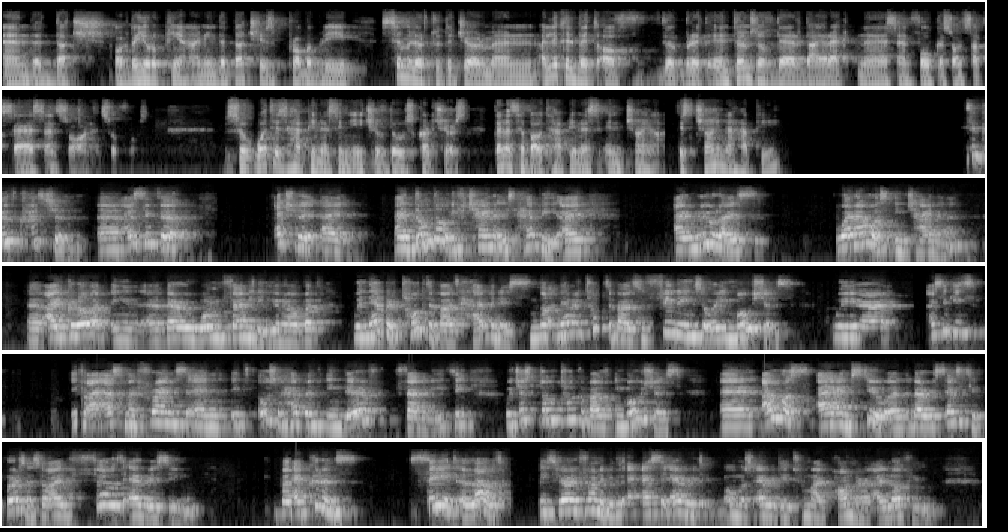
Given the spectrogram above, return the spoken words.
and the Dutch or the European. I mean, the Dutch is probably similar to the German, a little bit of the Brit in terms of their directness and focus on success and so on and so forth. So, what is happiness in each of those cultures? Tell us about happiness in China. Is China happy? It's a good question. Uh, I think that actually, I I don't know if China is happy. I I realized when I was in China, uh, I grew up in a very warm family, you know, but we never talked about happiness, not, never talked about feelings or emotions. We are, I think it's, if I ask my friends, and it also happened in their family, we just don't talk about emotions. And I was, I am still a very sensitive person, so I felt everything, but I couldn't say it aloud. It's very funny because I say every day, almost every day to my partner, I love you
